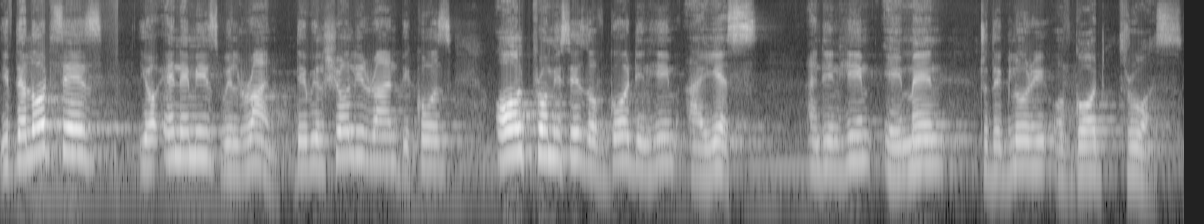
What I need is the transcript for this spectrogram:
If the Lord says, your enemies will run. They will surely run because all promises of God in Him are yes, and in Him, amen, to the glory of God through us.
